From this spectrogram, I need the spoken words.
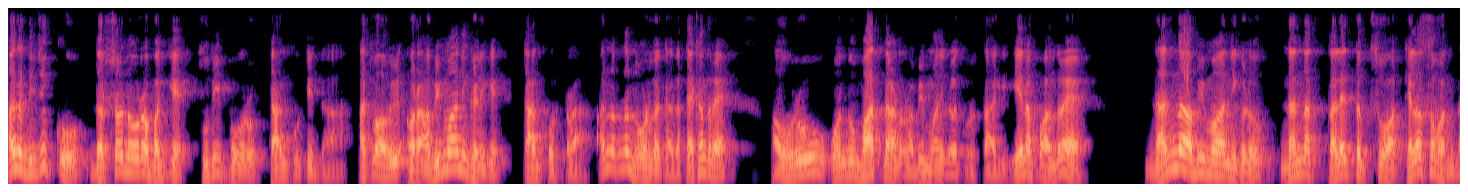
ಅಂದ್ರೆ ನಿಜಕ್ಕೂ ದರ್ಶನ್ ಅವರ ಬಗ್ಗೆ ಸುದೀಪ್ ಅವರು ಟಾಂಗ್ ಕೊಟ್ಟಿದ್ದ ಅಥವಾ ಅವರ ಅಭಿಮಾನಿಗಳಿಗೆ ಟಾಂಗ್ ಕೊಟ್ರ ಅನ್ನೋದನ್ನ ನೋಡ್ಬೇಕಾಗತ್ತೆ. ಯಾಕಂದ್ರೆ ಅವರು ಒಂದು ಮಾತನಾಡೋರು ಅಭಿಮಾನಿಗಳ ಕುರಿತಾಗಿ. ಏನಪ್ಪಾ ಅಂದ್ರೆ ನನ್ನ ಅಭಿಮಾನಿಗಳು ನನ್ನ ತಲೆ ತಗ್ಸುವ ಕೆಲಸವನ್ನ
